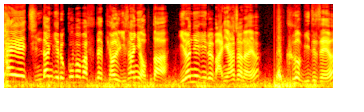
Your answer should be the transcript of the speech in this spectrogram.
차에 진단기를 꼽아봤을 때 별 이상이 없다. 이런 얘기를 많이 하잖아요? 그거 믿으세요?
